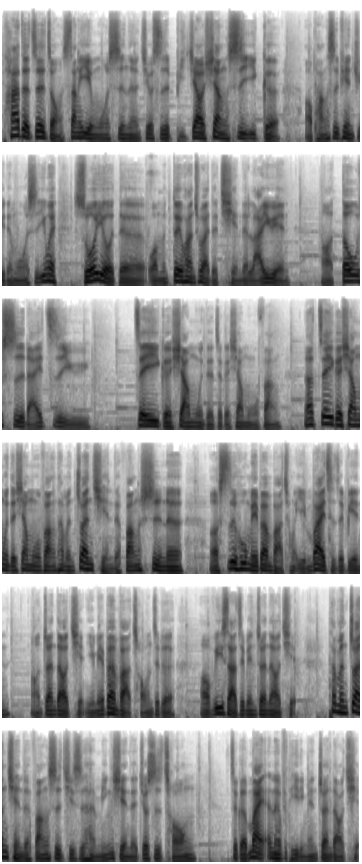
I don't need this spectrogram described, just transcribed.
它的这种商业模式呢，就是比较像是一个。啊，庞氏骗局的模式，因为所有的我们兑换出来的钱的来源啊，都是来自于这一个项目的这个项目方。那这一个项目的项目方，他们赚钱的方式呢，呃，似乎没办法从 Invite 这边啊赚到钱，也没办法从这个啊 Visa 这边赚到钱。他们赚钱的方式其实很明显的就是从这个卖 NFT 里面赚到钱，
